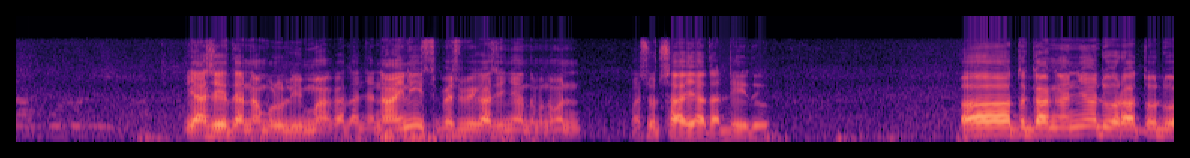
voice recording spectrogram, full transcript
65. Ya, sekitar 65 katanya. Nah, ini spesifikasinya teman-teman maksud saya tadi itu. Uh, tegangannya 220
